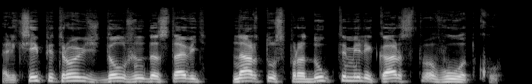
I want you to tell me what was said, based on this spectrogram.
Алексей Петрович должен доставить нарту с продуктами, лекарства, водку.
